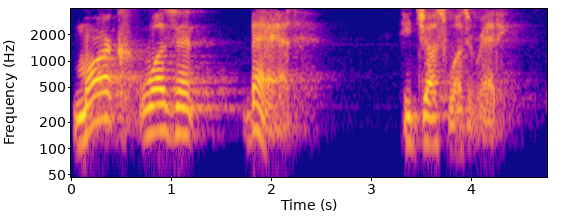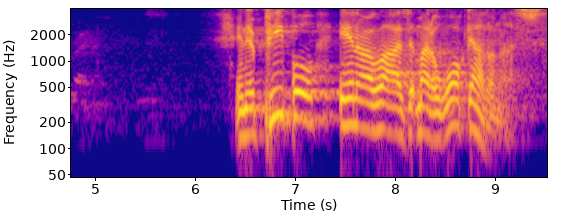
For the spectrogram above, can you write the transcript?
Mark wasn't bad. He just wasn't ready. And there are people in our lives that might have walked out on us.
